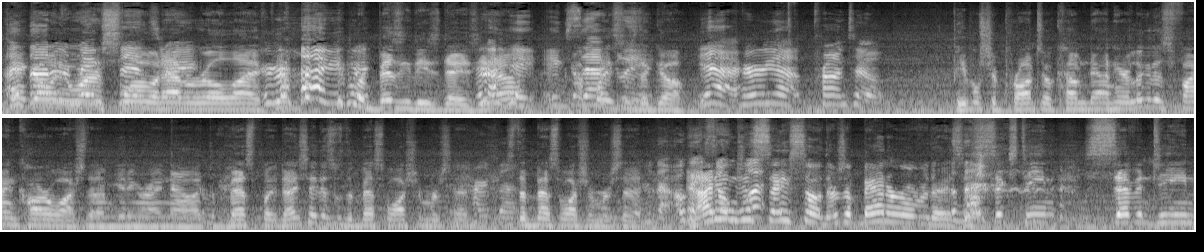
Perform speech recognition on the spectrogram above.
I Can't go anywhere slow and have a real life. Right, People are busy these days, you right, know? exactly. Got places to go. Yeah, hurry up, pronto. People should pronto come down here. Look at this fine car wash that I'm getting right now at the best place. Did I say this was the best wash in Merced? heard that. It's the best wash in Merced. heard that. Okay, and I so didn't just what- say so. There's a banner over there. It says 16, 17,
